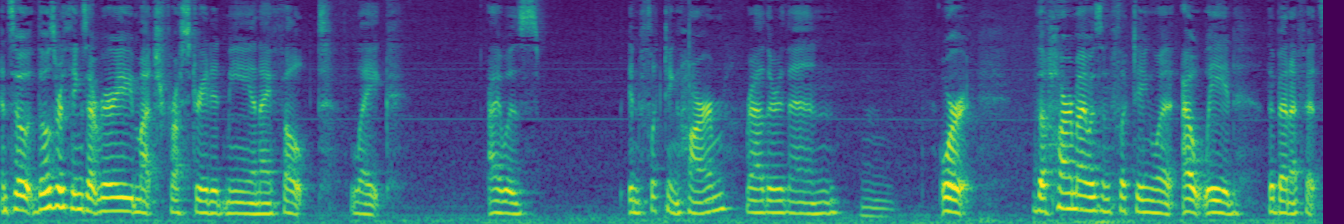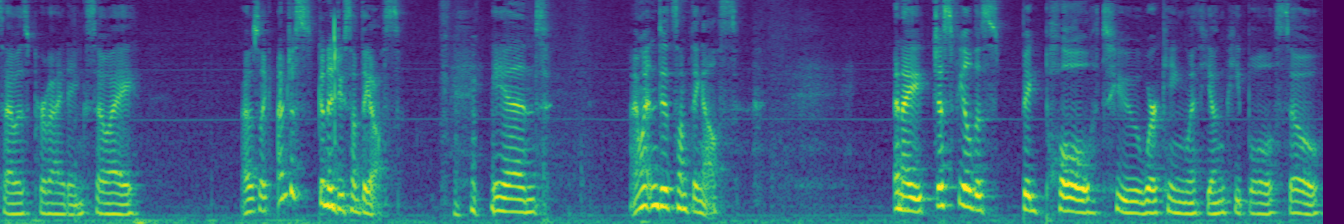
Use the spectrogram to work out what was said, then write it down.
And so those were things that very much frustrated me, and I felt like I was inflicting harm rather than, Mm. or the harm I was inflicting what outweighed the benefits I was providing. So I, I was like, I'm just going to do something else, and I went and did something else. And I just feel this big pull to working with young people. So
